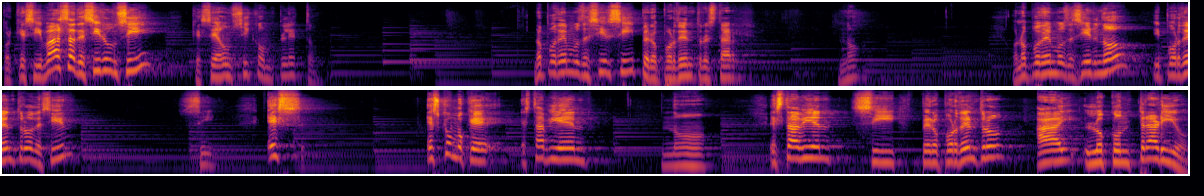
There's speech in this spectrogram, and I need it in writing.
Porque si vas a decir un sí, que sea un sí completo. No podemos decir sí, pero por dentro estar no. O no podemos decir no y por dentro decir sí. Es, es como que está bien, no. Está bien, sí, pero por dentro hay lo contrario.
